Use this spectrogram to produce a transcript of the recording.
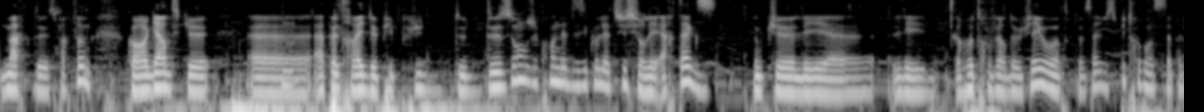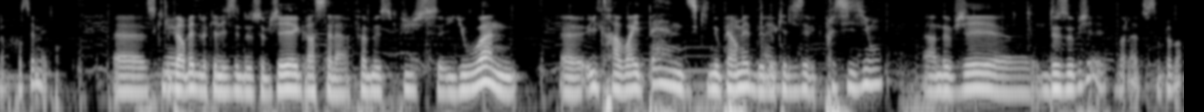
marque de smartphone. Quand on regarde que euh, Apple travaille depuis plus de deux ans, je crois, on a des échos là-dessus sur les AirTags. Donc euh, les, euh, les retrouveurs d'objets ou un truc comme ça, je sais plus trop comment ça s'appelle en français, mais ce qui nous permet de localiser nos objets grâce à la fameuse puce U1 euh, ultra wideband, ce qui nous permet de localiser avec précision un objet, euh, deux objets, voilà, tout simplement.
